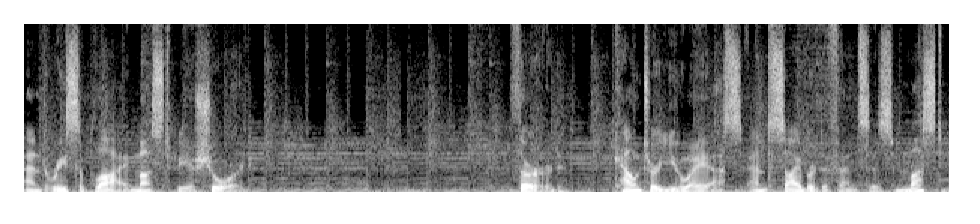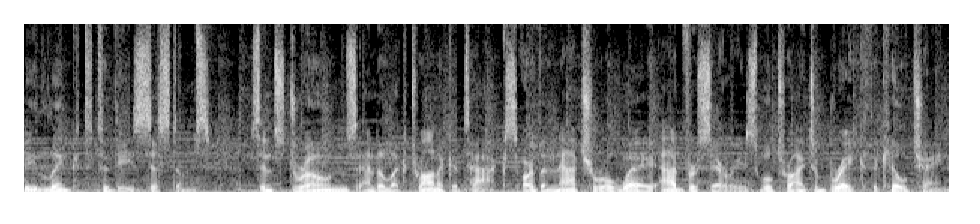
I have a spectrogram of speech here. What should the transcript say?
and resupply must be assured. Third, counter-UAS and cyber defenses must be linked to these systems, since drones and electronic attacks are the natural way adversaries will try to break the kill chain.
